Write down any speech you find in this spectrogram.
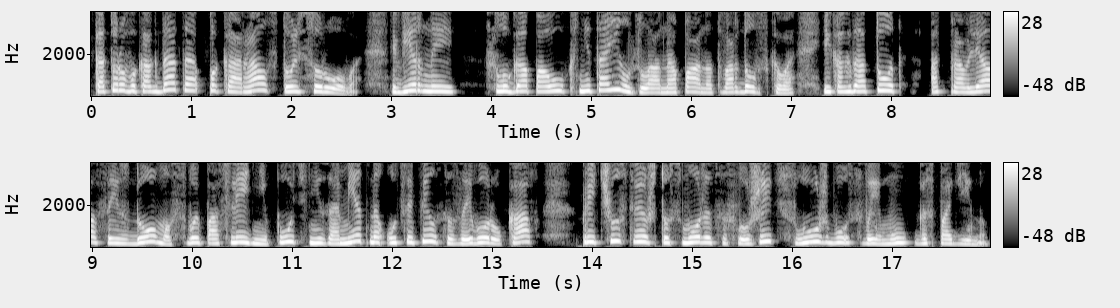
которого когда-то покарал столь сурово. Верный слуга-паук не таил зла на пана Твардовского, и когда тот отправлялся из дома в свой последний путь, незаметно уцепился за его рукав, предчувствуя, что сможет сослужить службу своему господину.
